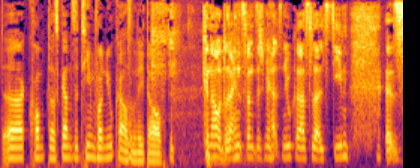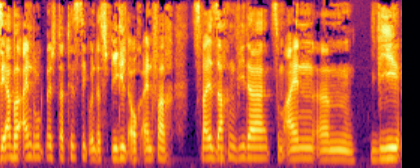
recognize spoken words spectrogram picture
Da kommt das ganze Team von Newcastle nicht drauf. Genau, 23 mehr als Newcastle als Team. Äh, sehr beeindruckende Statistik und das spiegelt auch einfach zwei Sachen wieder. Zum einen, ähm, wie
